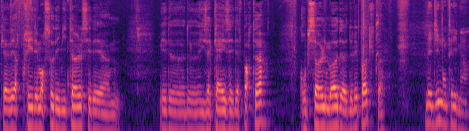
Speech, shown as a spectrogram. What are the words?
qui avait repris des morceaux des Beatles et, des, euh, et de, de Isaac Hayes et Dave Porter. Groupe soul mode de l'époque, quoi. Made in Montélimar.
